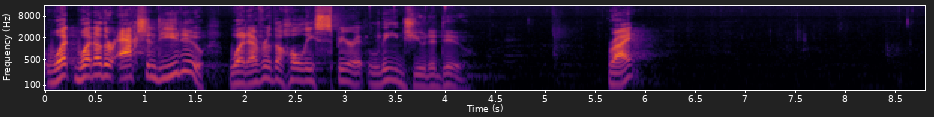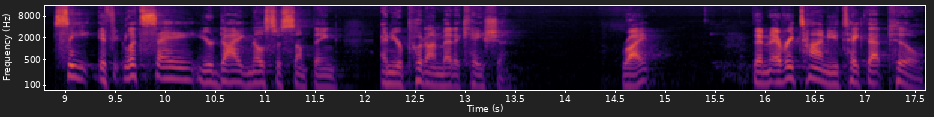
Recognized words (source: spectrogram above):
What, what other action do you do? Whatever the Holy Spirit leads you to do. Right? See, if let's say you're diagnosed with something and you're put on medication, right? Then every time you take that pill,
